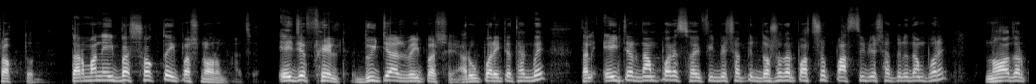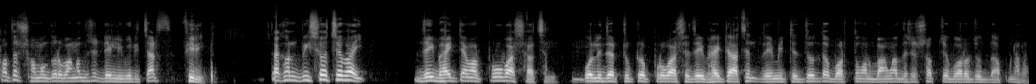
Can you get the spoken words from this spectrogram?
শক্ত। তার মানে এই পাশ শক্ত এই পাশ নরম। আচ্ছা। এই যে ফেল্ট দুইটা আসবে এই পাশে। আর উপর এইটা থাকবে তাহলে এইটার দাম পরে ছয় ফিট বেশ সাত ফিট দশ হাজার পাঁচশো পাঁচ ফিট বেশ সাত ফিটের দাম পরে ন হাজার পাঁচশো সমগ্র বাংলাদেশে ডেলিভারি চার্জ ফ্রি এখন বিষয় হচ্ছে ভাই যেই ভাইটা আমার প্রবাসে আছেন কলিজার টুকরো প্রবাসে যেই ভাইটা আছেন রেমিটের যোদ্ধা বর্তমান বাংলাদেশের সবচেয়ে বড় যোদ্ধা আপনারা।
